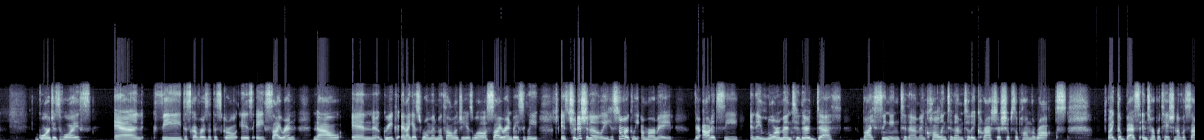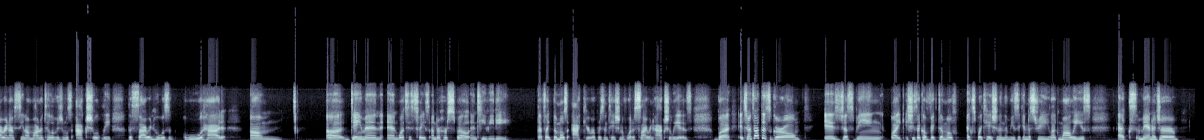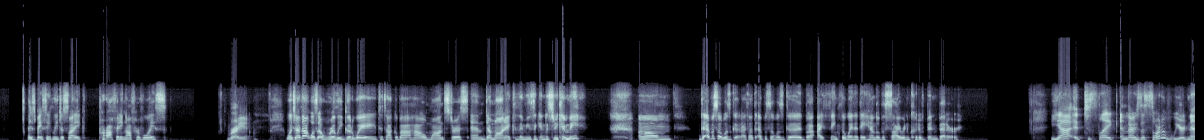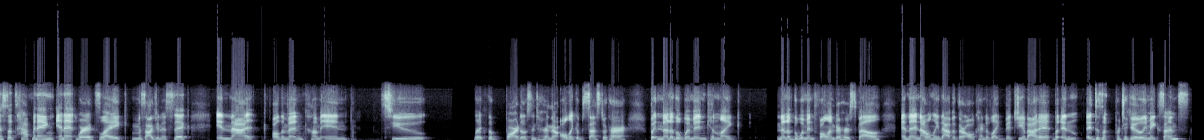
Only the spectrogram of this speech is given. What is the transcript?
gorgeous voice, and Fee discovers that this girl is a siren. Now, in Greek and I guess Roman mythology as well, a siren basically is traditionally, historically, a mermaid. They're out at sea and they lure men to their death by singing to them and calling to them till they crash their ships upon the rocks. Like the best interpretation of a siren I've seen on modern television was actually the siren who was who had um uh, Damon and what's his face under her spell in TVD. That's like the most accurate representation of what a siren actually is. But it turns out this girl is just being like she's like a victim of exploitation in the music industry. Like Molly's ex manager is basically just like profiting off her voice. Right. Which I thought was a really good way to talk about how monstrous and demonic the music industry can be. um, the episode was good. I thought the episode was good, but I think the way that they handled the siren could have been better. Yeah, it just like, and there's this sort of weirdness that's happening in it where it's like misogynistic in that all the men come in to like the bar to listen to her and they're all like obsessed with her, but none of the women can like, none of the women fall under her spell. And then not only that but they're all kind of like bitchy about it but and it doesn't particularly make sense.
